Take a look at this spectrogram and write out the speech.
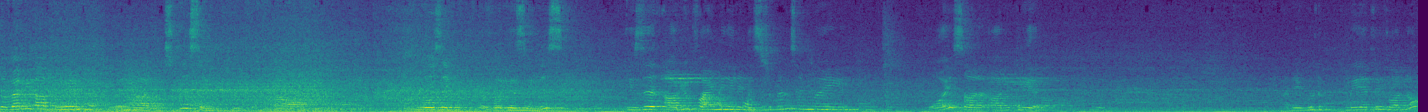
So, when you are doing, when you are expressing uh, using the Fourier series. Is there, are you finding any disturbance in my voice or are you clear? Are you able to clearly follow?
